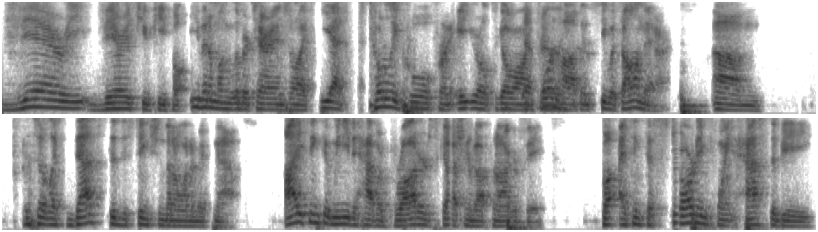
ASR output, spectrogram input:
very, very few people, even among libertarians, are like, yeah, it's totally cool for an eight year old to go on Definitely. Pornhub and see what's on there. Um, and so, like, that's the distinction that I want to make now. I think that we need to have a broader discussion about pornography, but I think the starting point has to be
